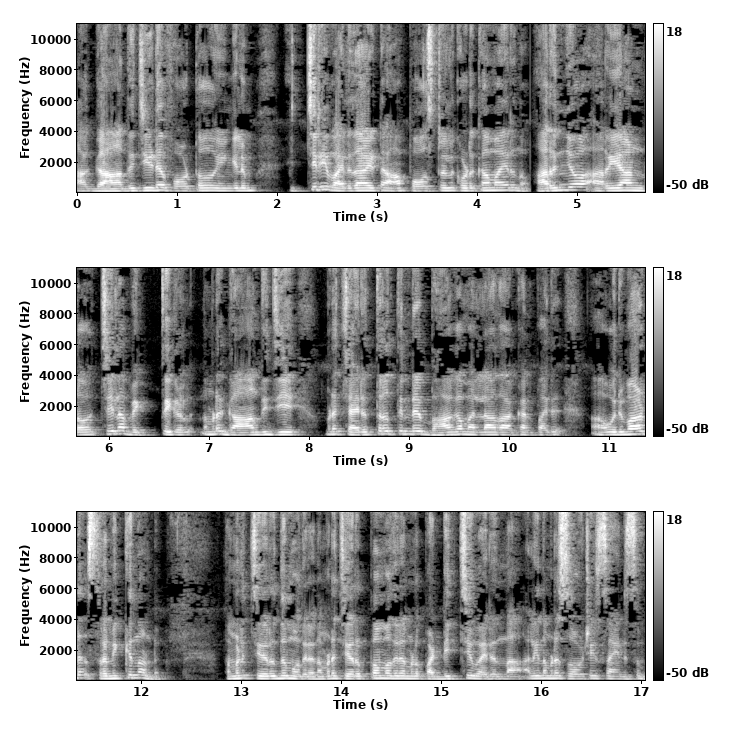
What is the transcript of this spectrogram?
ആ ഗാന്ധിജിയുടെ ഫോട്ടോ എങ്കിലും ഇച്ചിരി വലുതായിട്ട് ആ പോസ്റ്ററിൽ കൊടുക്കാമായിരുന്നു. അറിഞ്ഞോ അറിയാണ്ടോ ചില വ്യക്തികൾ നമ്മുടെ ഗാന്ധിജിയെ നമ്മുടെ ചരിത്രത്തിന്റെ ഭാഗമല്ലാതാക്കാൻ പരി ഒരുപാട് ശ്രമിക്കുന്നുണ്ട്. നമ്മൾ ചെറുത് മുതൽ നമ്മുടെ ചെറുപ്പം മുതൽ നമ്മൾ പഠിച്ചു വരുന്ന അല്ലെങ്കിൽ നമ്മുടെ സോഷ്യൽ സയൻസും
